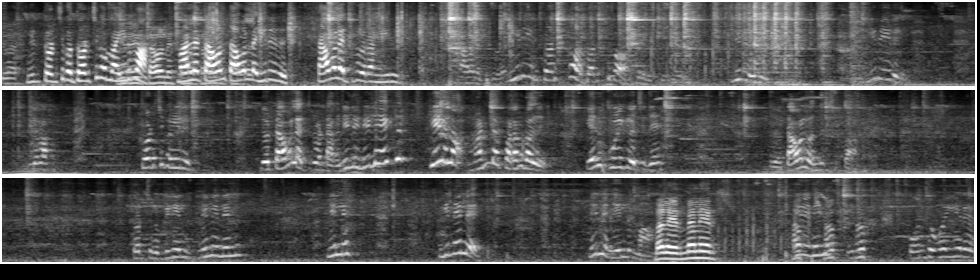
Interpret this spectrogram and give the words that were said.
இப்போ தொடச்சிக்கோ இடி வா, இடி வா. இது தொடச்சிக்கோ தொடச்சிக்கோமா இரு, இருமா மல்ல டவல் டவலில் இரு இரு டவல் எடுத்துட்டு வராங்க இரு. டவல் எடுத்துட்டு வா. இரு இரு தொடச்சிக்கோ தொடச்சிக்கோ. இரு இரு. இரு இரு. இங்கே வா. தொடச்சிக்கோ இரு. டவல் வந்தாங்க. நில்லு நில்லு கீழலாம் மண்ணை படக்கூடாது. எது குளிக்க வச்சுது? டவல் வந்துச்சுப்பா தொடச்சிக்கோ நில்லு நில்லு நில்லு. நில்லு. இங்கே நில்லு. நில்லு நில்லுமா. மேலே ஏறு, மேலே ஏறு. நில்லு நில்லு. இரு. கொஞ்சம் கூட ஈரம்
